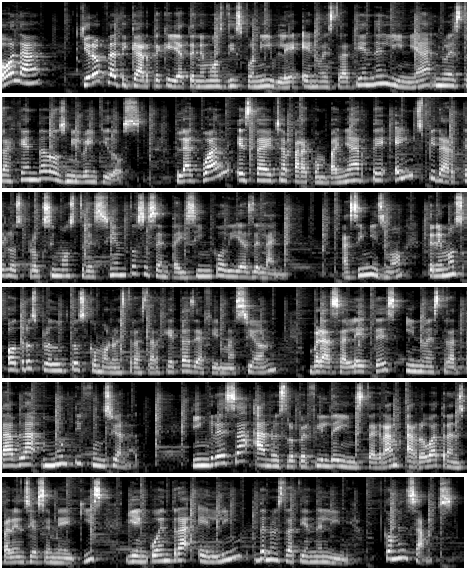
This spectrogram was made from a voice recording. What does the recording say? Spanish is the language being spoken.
Hola, quiero platicarte que ya tenemos disponible en nuestra tienda en línea nuestra Agenda 2022, la cual está hecha para acompañarte e inspirarte los próximos 365 días del año. Asimismo, tenemos otros productos como nuestras tarjetas de afirmación, brazaletes y nuestra tabla multifuncional. Ingresa a nuestro perfil de Instagram arroba transparenciasmx y encuentra el link de nuestra tienda en línea. Comenzamos.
